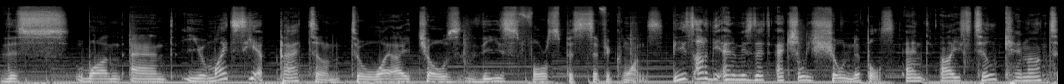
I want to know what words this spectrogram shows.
this one and you might see a pattern to why i chose these four specific ones. These are the enemies that actually show nipples and i still cannot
